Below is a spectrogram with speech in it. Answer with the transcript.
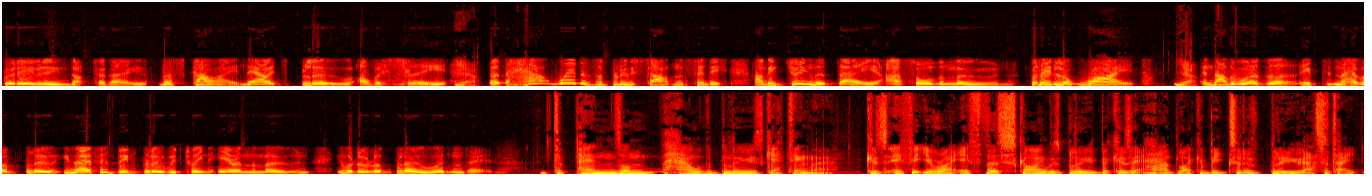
Good evening, Dr. Dave. The sky, now it's blue, obviously. Yeah. But how, where does the blue start and finish? I mean, during the day, I saw the moon, but it looked white. Yeah. In other words, uh, it didn't have a blue, you know, if it had been blue between here and the moon, it would have looked blue, wouldn't it? Depends on how the blue is getting there. Because if it, you're right, if the sky was blue because it had like a big sort of blue acetate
